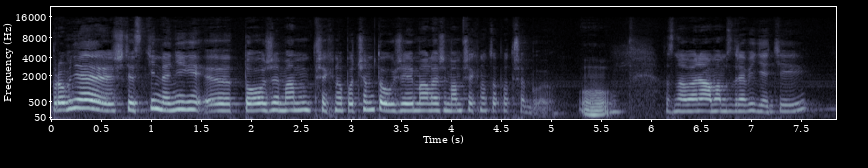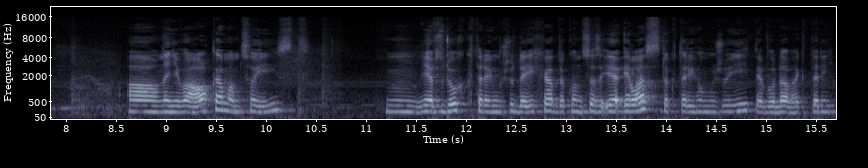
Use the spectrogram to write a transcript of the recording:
pro mě štěstí není eh, to, že mám všechno, po čem toužím, ale že mám všechno, co potřebuju. Uh-huh. To znamená, mám zdraví děti, a není válka, mám co jíst, je vzduch, který můžu dechat, dokonce je i les, do kterého můžu jít, je voda, ve který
